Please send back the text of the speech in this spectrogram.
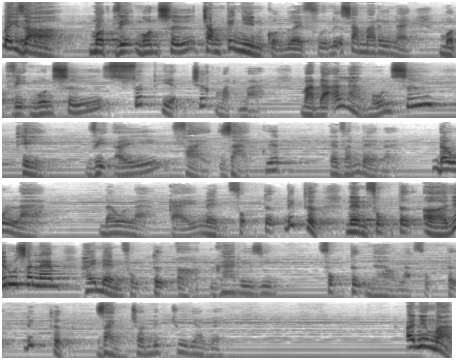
bây giờ một vị ngôn sứ trong cái nhìn của người phụ nữ Samari này, một vị ngôn sứ xuất hiện trước mặt bà mà đã là ngôn sứ thì vị ấy phải giải quyết cái vấn đề này. Đâu là đâu là cái nền phụng tự đích thực, nền phụng tự ở Jerusalem hay nền phụng tự ở Garizim? Phụng tự nào là phụng tự đích thực dành cho Đức Chúa gia về À, nhưng mà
